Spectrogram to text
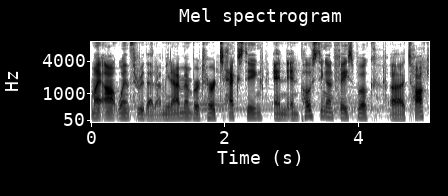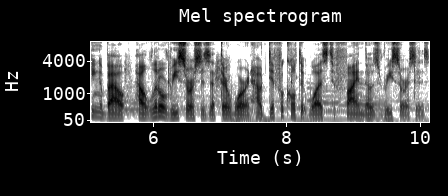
My aunt went through that. I mean, I remembered her texting and, and posting on Facebook, uh, talking about how little resources that there were and how difficult it was to find those resources.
